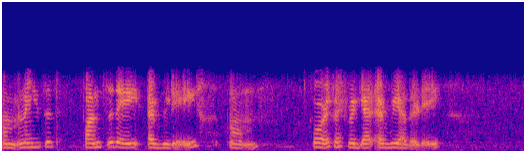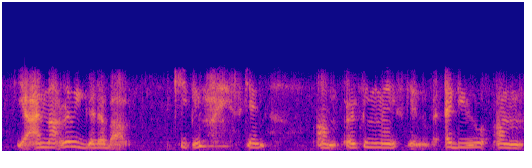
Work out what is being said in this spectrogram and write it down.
Um, and I use it once a day, every day. Um, or if I forget, every other day. Yeah, I'm not really good about keeping my skin, um, or cleaning my skin, but I do, um,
